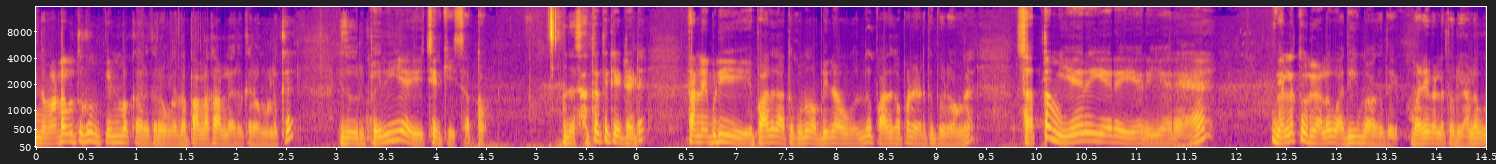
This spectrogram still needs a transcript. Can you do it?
இந்த மண்டபத்துக்கும் பின்பக்கம் இருக்கிறவங்க அந்த பல்லக்காலில் இருக்கிறவங்களுக்கு இது ஒரு பெரிய எச்சரிக்கை சத்தம் இந்த சத்தத்தை கேட்டுட்டு தன்னை எப்படி பாதுகாத்துக்கணும் அப்படின்னு அவங்க வந்து பாதுகாப்பான இடத்துக்கு போயிடுவாங்க. சத்தம் ஏற ஏற ஏற ஏற வெள்ளத்துடைய அளவு அதிகமாகுது. மழை வெள்ளத்துடைய அளவு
